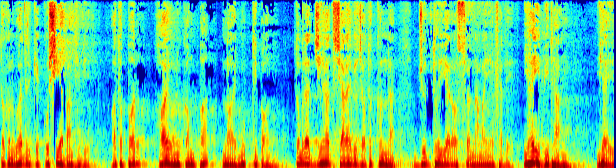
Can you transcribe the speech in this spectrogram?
তখন উহাদেরকে কষিয়া বাঁধিবে। অতঃপর হয় অনুকম্পা, নয় মুক্তিপণ। তোমরা জিহাদ চালাইবে যতক্ষণ না যুদ্ধ ইয়ার অস্ত্র নামাইয়া ফেলে। ইহাই বিধান। ইহা এই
